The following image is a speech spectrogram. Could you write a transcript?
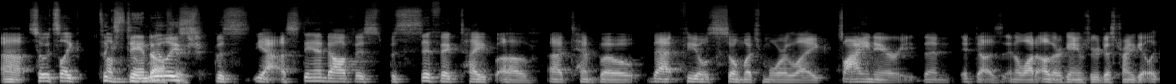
Uh, so it's like it's like standoffish. really spe- yeah a standoffish specific type of uh, tempo that feels so much more like binary than it does in a lot of other games where you're just trying to get like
